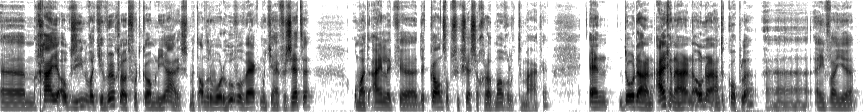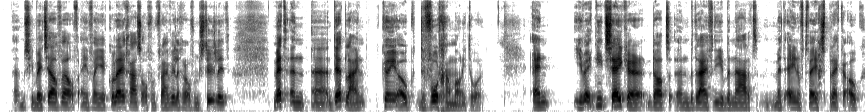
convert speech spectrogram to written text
um, ga je ook zien wat je workload voor het komende jaar is. Met andere woorden, hoeveel werk moet jij verzetten om uiteindelijk uh, de kans op succes zo groot mogelijk te maken. En door daar een eigenaar, een owner aan te koppelen, uh, een van je, misschien weet je het zelf wel, of een van je collega's of een vrijwilliger of een bestuurslid, met een deadline kun je ook de voortgang monitoren. En je weet niet zeker dat een bedrijf die je benadert met één of twee gesprekken ook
